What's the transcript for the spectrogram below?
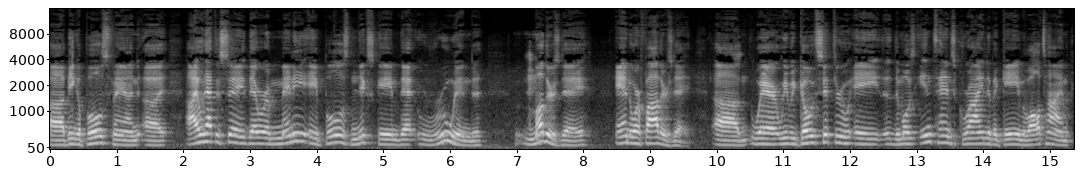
uh, being a Bulls fan, uh, I would have to say there were many a Bulls Knicks game that ruined Mother's Day and or Father's Day. Um, where we would go sit through a the most intense grind of a game of all time,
